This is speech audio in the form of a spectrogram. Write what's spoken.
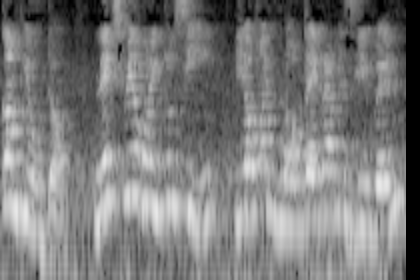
computer. Next we are going to see here one block diagram is given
